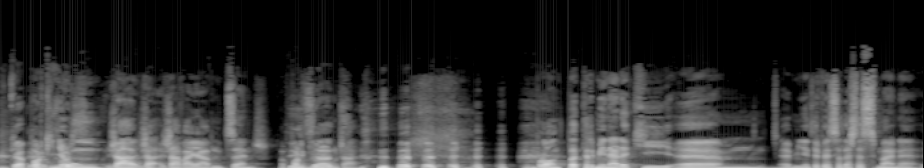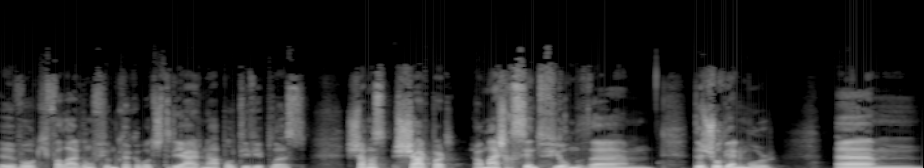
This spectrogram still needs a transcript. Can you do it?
Porque a Porquinha força. 1 já, já, já vai há muitos anos. A Porquinha 1 Exato. já. Pronto, para terminar aqui hum, a minha intervenção desta semana, vou aqui falar de um filme que acabou de estrear na Apple TV Plus. Chama-se Sharper. É o mais recente filme da, da Julianne Moore. Hum,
